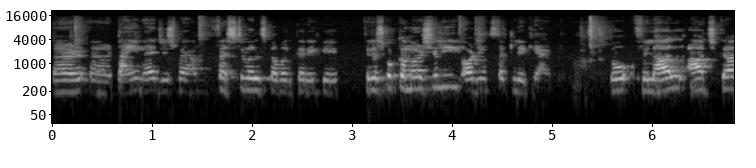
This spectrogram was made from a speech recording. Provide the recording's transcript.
टाइम है जिसमें हम फेस्टिवल्स कवर करेंगे, फिर इसको कमर्शियली ऑडियंस तक लेके आएँगे। तो फ़िलहाल आज का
